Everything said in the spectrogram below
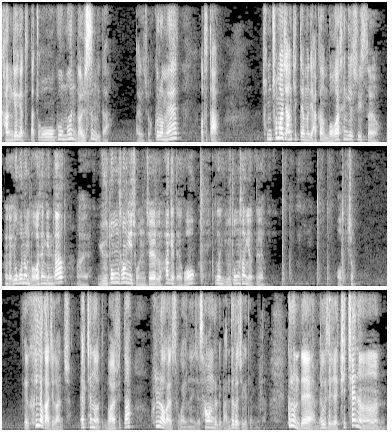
간격이 어떻다? 조금은 넓습니다. 알겠죠? 그러면 어떻다? 촘촘하지 않기 때문에 약간 뭐가 생길 수 있어요. 그러니까 요거는 뭐가 생긴다? 예, 유동성이 존재를 하게 되고 이건 유동성이 어때요? 없죠. 흘러가지가 않죠. 액체는 뭐 할 수 있다? 흘러갈 수가 있는 이제 상황들이 만들어지게 됩니다. 그런데 여기서 이제 기체는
